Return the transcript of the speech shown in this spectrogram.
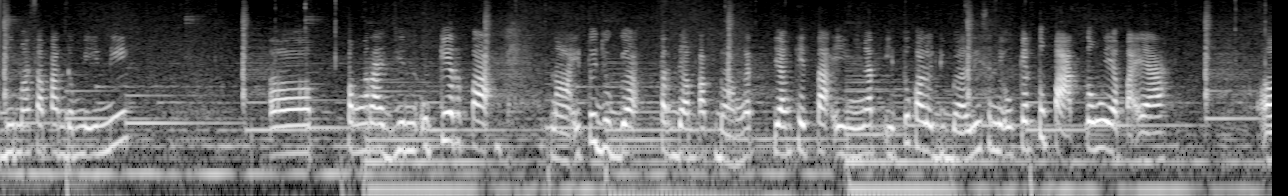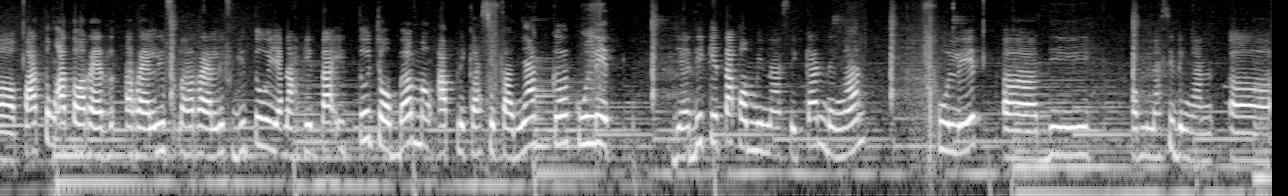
di masa pandemi ini uh, pengrajin ukir Pak. Nah itu juga terdampak banget. Yang kita ingat itu kalau di Bali seni ukir tuh patung ya Pak ya uh, patung atau relief relief gitu ya. Nah kita itu coba mengaplikasikannya ke kulit. Jadi kita kombinasikan dengan kulit uh, dikombinasi dengan uh,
